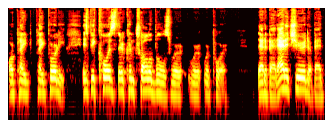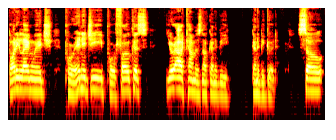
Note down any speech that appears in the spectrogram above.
or played played poorly is because their controllables were, were, were poor. They had a bad attitude, a bad body language, poor energy, poor focus. Your outcome is not going to be going to be good. So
